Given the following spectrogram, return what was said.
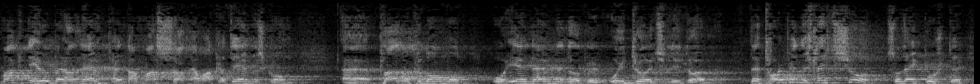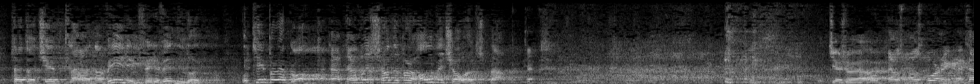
Magni har bare nevnt henne massan av akademisk om eh, planøkonomen, og jeg nevner noen utøyselige døme. Det tar vi slett så, så legg bort det, til at det kommer til å ha en avviring for vindløyene. Og det er bare godt. Det er ikke, han er bare halve kjølelsmann. Gjør så vel? Ja, var som var spårningen. Det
